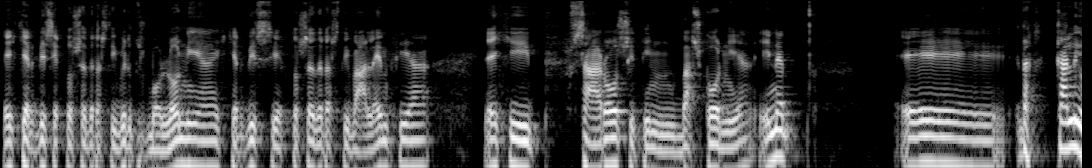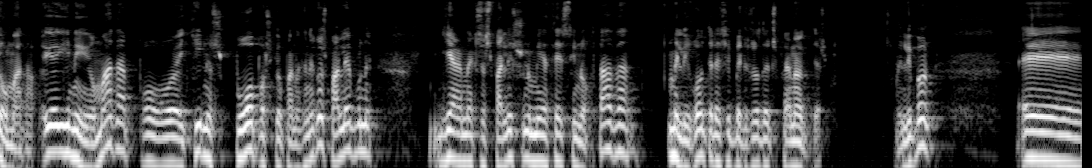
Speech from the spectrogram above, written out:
έχει κερδίσει εκτός έδρας στη Βίρτους Μπολόνια, έχει κερδίσει εκτός έδρας στη Βαλένθια, έχει σαρώσει την Μπασκόνια. Είναι ε, εντάξει, καλή ομάδα. Είναι η ομάδα που εκείνες που όπως και ο Παναθηναϊκός παλεύουν για να εξασφαλίσουν μια θέση στην οχτάδα με λιγότερες ή περισσότερες πιθανότητες. Λοιπόν, ε,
